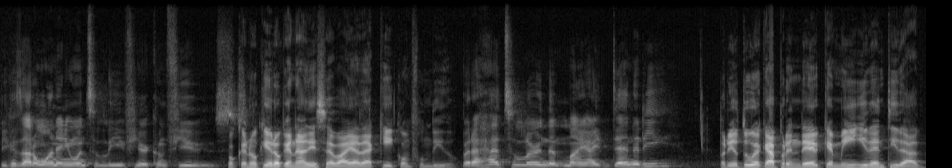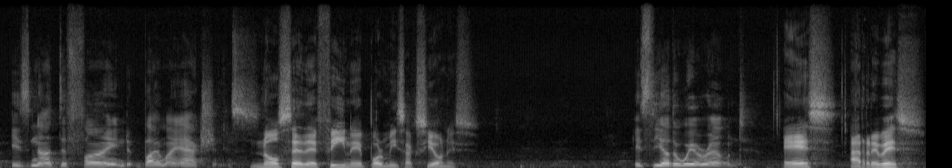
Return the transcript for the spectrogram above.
because I don't want anyone to leave here confused. porque no quiero que nadie se vaya de aquí confundido. But I had to learn that my identity Pero yo tuve que aprender que mi identidad is not defined by my actions. no se define por mis acciones, It's the other way around. es al revés.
